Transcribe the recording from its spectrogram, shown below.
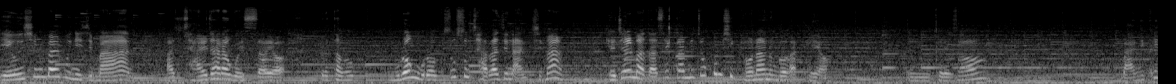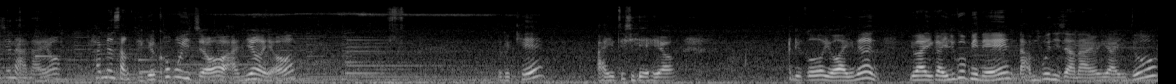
예운 신발분이지만 아주 잘 자라고 있어요. 그렇다고 무럭무럭 쑥쑥 자라지는 않지만 계절마다 색감이 조금씩 변하는 것 같아요. 음, 그래서 많이 크진 않아요. 화면상 되게 커 보이죠? 아니에요. 이렇게 아이들이에요. 그리고 이 아이는 이 아이가 일곱이네 남분이잖아요. 이 아이도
